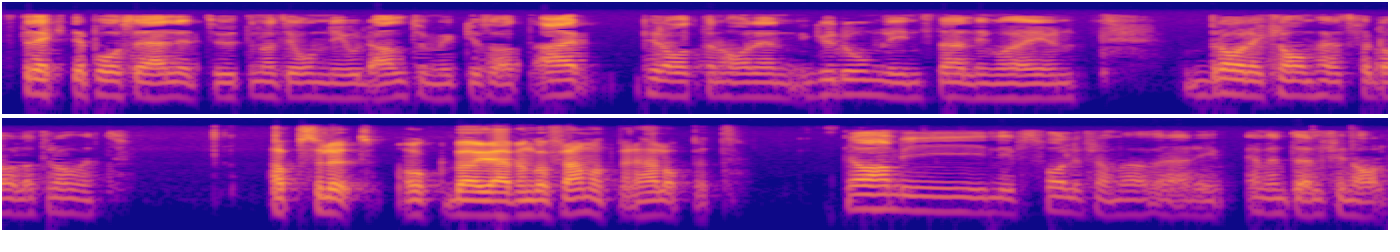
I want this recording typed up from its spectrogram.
sträckte på sig ärligt utan att Johnny gjorde allt för mycket så att nej, Piraten har en gudomlig inställning och är ju en bra reklamhäst för Dalatravet. Absolut, och bör ju även gå framåt med det här loppet. Ja, han blir livsfarlig framöver här i eventuell final.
